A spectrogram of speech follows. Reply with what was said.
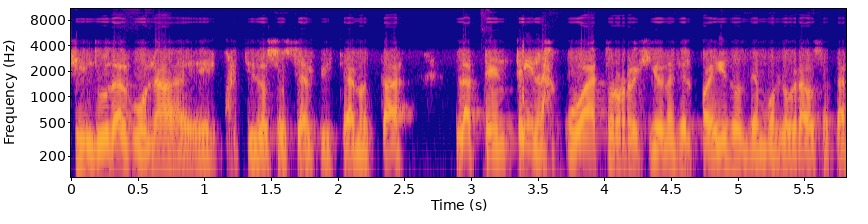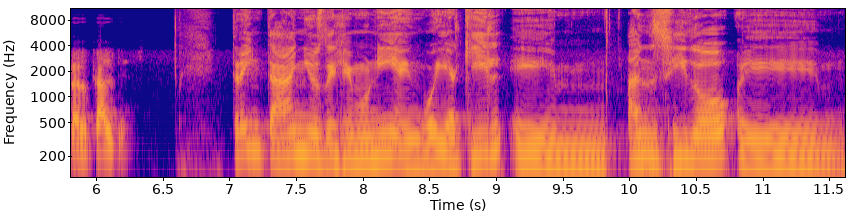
sin duda alguna el Partido Social Cristiano está latente en las cuatro regiones del país donde hemos logrado sacar alcaldes. 30 años de hegemonía en Guayaquil eh, han sido eh,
